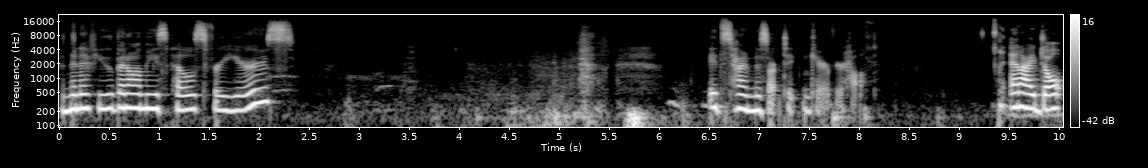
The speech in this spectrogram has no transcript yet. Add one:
And then if you've been on these pills for years, it's time to start taking care of your health. And I don't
